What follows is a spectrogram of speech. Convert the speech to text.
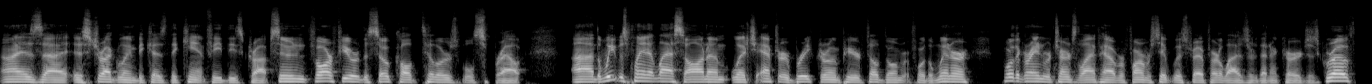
uh, is uh, is struggling because they can't feed these crops soon. Far fewer of the so-called tillers will sprout. Uh, the wheat was planted last autumn, which, after a brief growing period, fell dormant for the winter. Before the grain returns to life, however, farmers typically spread fertilizer that encourages growth,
